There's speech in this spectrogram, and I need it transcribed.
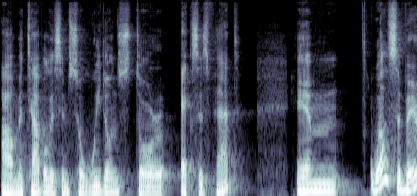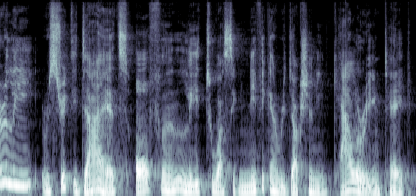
our metabolism so we don't store excess fat. Um, well, severely restricted diets often lead to a significant reduction in calorie intake,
